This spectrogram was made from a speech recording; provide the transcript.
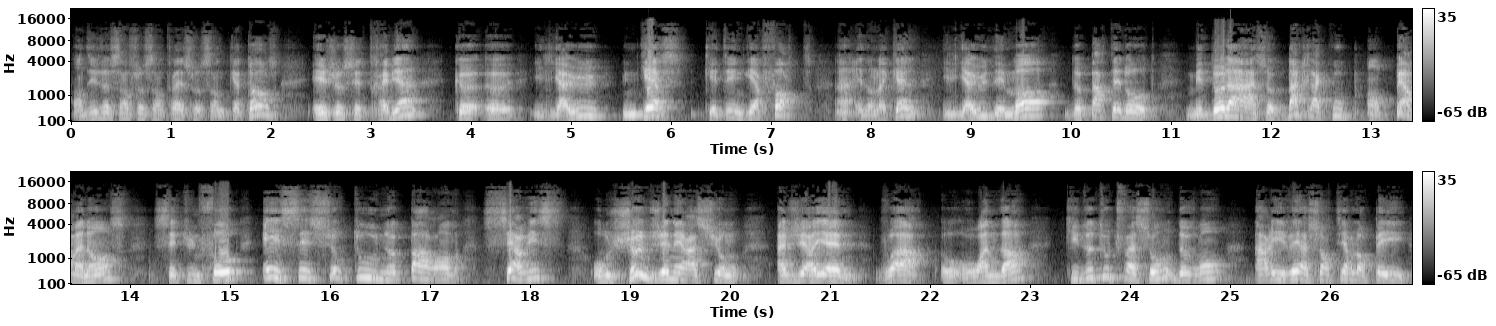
en 1973-74 et je sais très bien qu'il euh, y a eu une guerre qui était une guerre forte hein, et dans laquelle il y a eu des morts de part et d'autre. Mais de là à se battre la coupe en permanence, c'est une faute et c'est surtout ne pas rendre service aux jeunes générations algériennes, voire au Rwanda, qui de toute façon devront arriver à sortir leur pays.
